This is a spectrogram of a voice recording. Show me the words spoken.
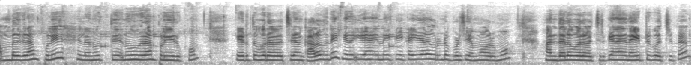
ஐம்பது கிராம் புளி இல்லை நூற்றி நூறு கிராம் புளி இருக்கும். எடுத்து ஊற வச்சுருக்கேன் எனக்கு அளவுலேயே எனக்கு கையால் உருண்டை பிடிச்சி எம்மா வருமோ? அந்த அளவு ஊற வச்சுருக்கேன். ஏன்னா நைட்டுக்கு வச்சுப்பேன்.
